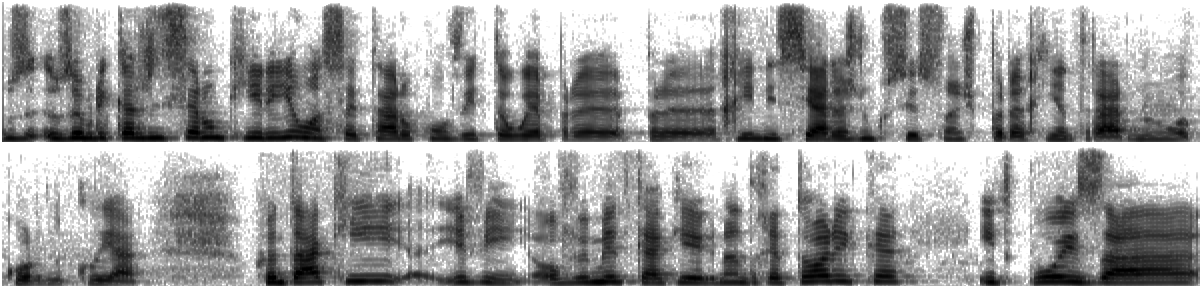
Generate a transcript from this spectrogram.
os, os, americanos disseram que iriam aceitar o convite da UE para, para reiniciar as negociações para reentrar no acordo nuclear. Portanto, há aqui, enfim, obviamente que há aqui a grande retórica e depois há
